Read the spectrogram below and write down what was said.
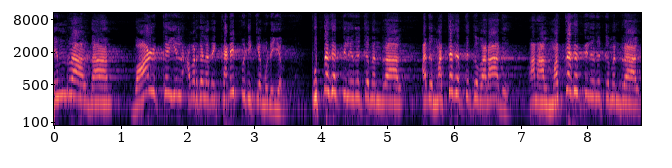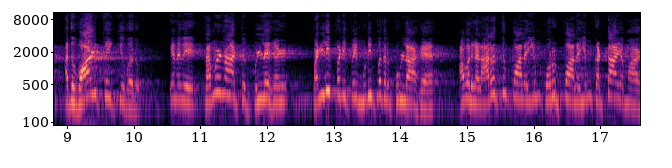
நின்றால்தான் வாழ்க்கையில் அவர்கள் அதை கடைபிடிக்க முடியும். புத்தகத்தில் இருக்கும் என்றால் அது மத்தகத்துக்கு வராது. ஆனால் மத்தகத்தில் இருக்கும் என்றால் அது வாழ்க்கைக்கு வரும். எனவே தமிழ்நாட்டு பிள்ளைகள் பள்ளி படிப்பை முடிப்பதற்குள்ளாக அவர்கள் அறத்துப்பாலையும் பொருட்பாலையும் கட்டாயமாக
